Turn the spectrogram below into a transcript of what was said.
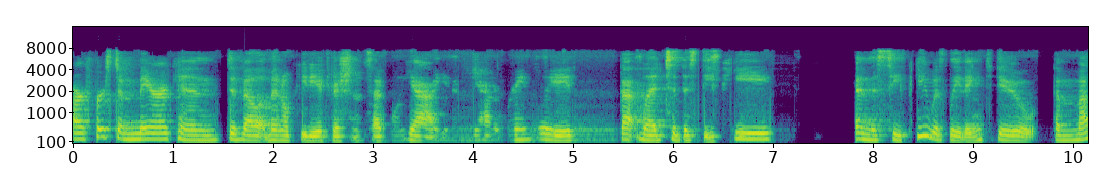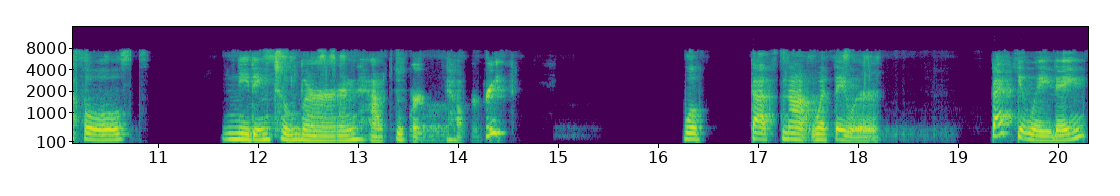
our first American developmental pediatrician said, well, yeah, you know, you had a brain bleed that led to the CP. And the CP was leading to the muscles needing to learn how to work to help her breathe. Well, that's not what they were speculating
